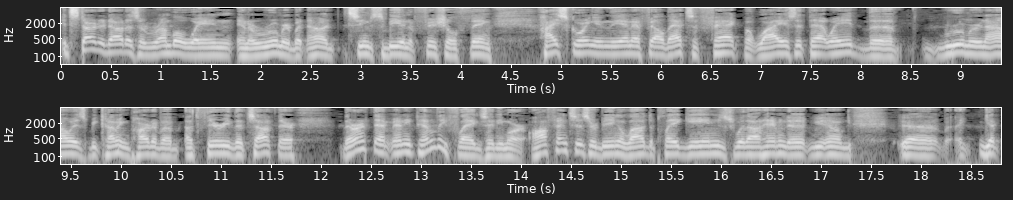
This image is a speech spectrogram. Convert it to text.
It started out as a rumble, Wayne, and a rumor, but now it seems to be an official thing. High scoring in the NFL, that's a fact, but why is it that way? The rumor now is becoming part of a, a theory that's out there there aren't that many penalty flags anymore. Offenses are being allowed to play games without having to, you know, uh, get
